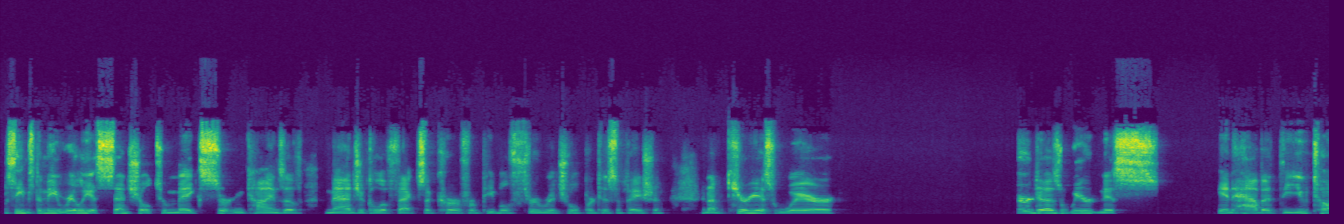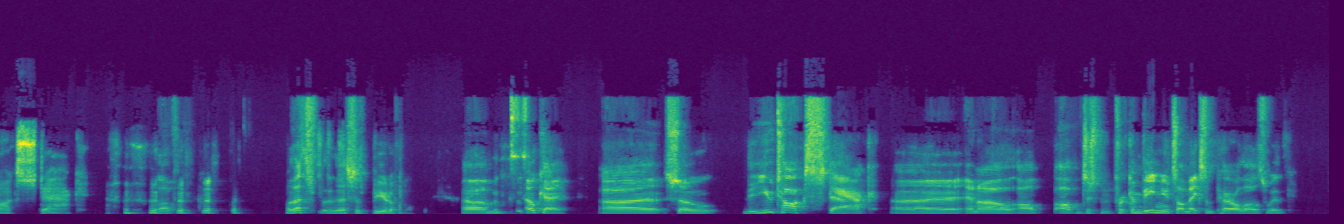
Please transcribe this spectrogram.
seems to me really essential to make certain kinds of magical effects occur for people through ritual participation. And I'm curious where where does weirdness inhabit the UTOK stack? Lovely. Well, that's this is beautiful. Um, okay, uh, so the UTOK stack, uh, and I'll I'll I'll just for convenience I'll make some parallels with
